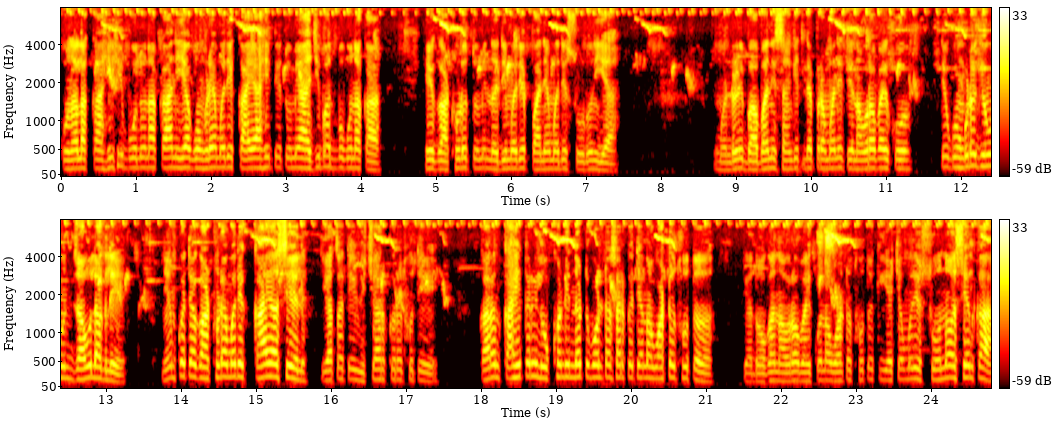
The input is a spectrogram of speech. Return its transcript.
कोणाला काहीही बोलू नका आणि या घोंगड्यामध्ये काय आहे ते तुम्ही अजिबात बघू नका. हे गाठोडं तुम्ही नदीमध्ये पाण्यामध्ये सोडून या. मंडळी बाबांनी सांगितल्याप्रमाणे ते नवरा बायको ते घोंगडं घेऊन जाऊ लागले. नेमकं त्या गाठोड्यामध्ये काय असेल याचा ते विचार करत होते. कारण काहीतरी लोखंडी नटबोलटासारखं त्यांना वाटत होतं. त्या दोघा नवरा बायकोला वाटत होतं की याच्यामध्ये सोनं असेल का?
